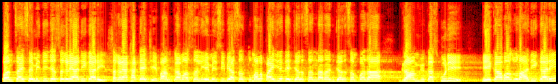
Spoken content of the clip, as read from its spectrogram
पंचायत समितीचे सगळे अधिकारी सगळ्या खात्याचे बांधकाम असेल एम बी असेल तुम्हाला पाहिजे ते जलसंधारण जलसंपदा ग्राम विकास कुणी? एका बाजूला अधिकारी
